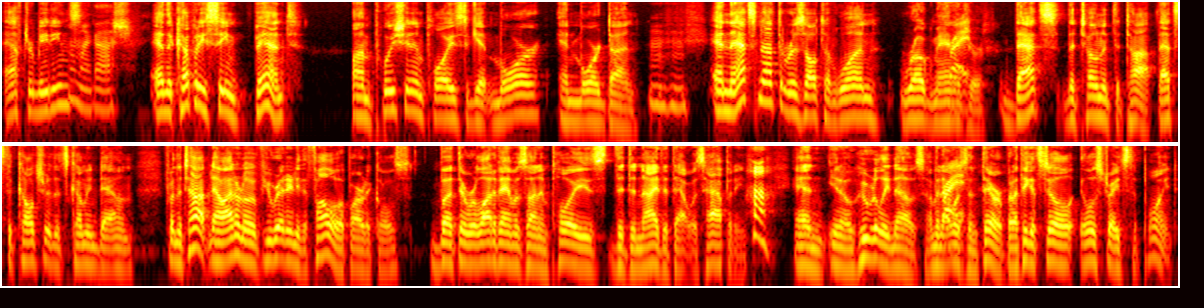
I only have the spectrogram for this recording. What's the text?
after meetings. Oh my gosh. And the company seemed bent on pushing employees to get more and more done. Mm-hmm. And that's not the result of one rogue manager. That's the tone at the top. That's the culture that's coming down from the top. Now, I don't know if you read any of the follow up articles, but there were a lot of Amazon employees that denied that that was happening. Huh. And, you know, who really knows? I mean, I wasn't there, but I think it still illustrates the point.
